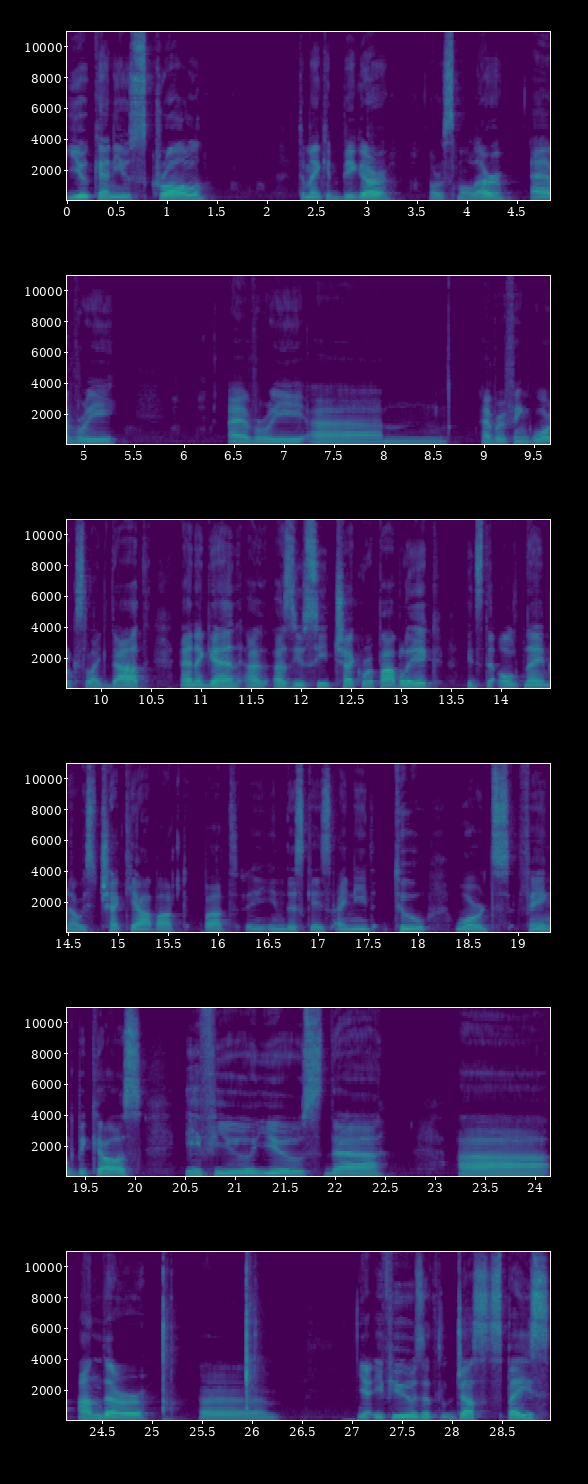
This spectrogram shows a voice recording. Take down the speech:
you can use scroll to make it bigger or smaller. Every every um, everything works like that. And again as you see Czech Republic it's the old name now is Czechia but but in this case I need two words thing because if you use the uh, under uh, yeah if you use it just space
